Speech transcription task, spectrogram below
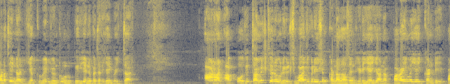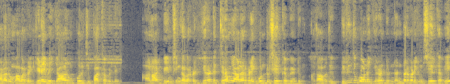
படத்தை நான் இயக்குவேன் என்று ஒரு பெரிய நிபந்தனையை வைத்தார். ஆனால் அப்போது தமிழ் திரையுலகில் சிவாஜி கணேசன் கண்ணதாசன் இடையேயான பகைமையை கண்டு பலரும் அவர்கள் இணைவை யாரும் பொருத்தி பார்க்கவில்லை. ஆனால் பீம்சிங் அவர்கள் இரண்டு திறமையாளர்களை ஒன்று சேர்க்க வேண்டும். அதாவது பிரிந்து போன இரண்டு நண்பர்களையும் சேர்க்கவே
